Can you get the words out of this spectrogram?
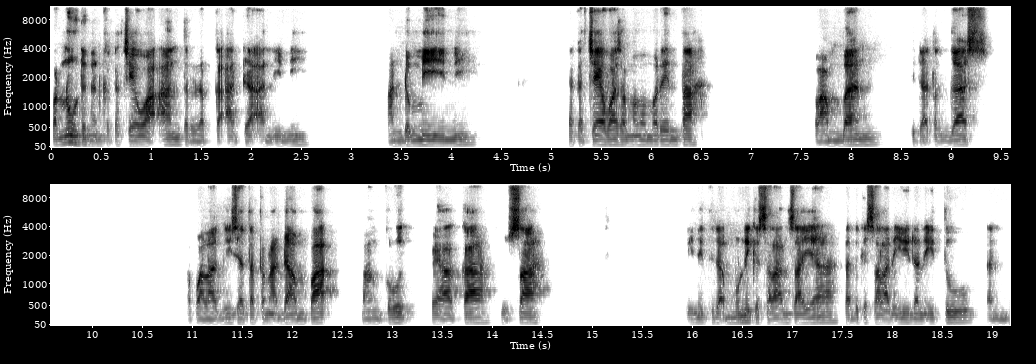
penuh dengan kekecewaan terhadap keadaan ini, pandemi ini. Saya kecewa sama pemerintah, lamban, tidak tegas. Apalagi saya terkena dampak, bangkrut, PHK, susah. Ini tidak murni kesalahan saya, tapi kesalahan ini dan itu. Dan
